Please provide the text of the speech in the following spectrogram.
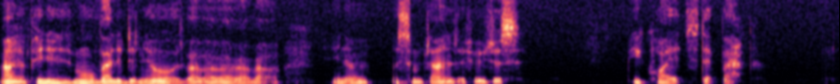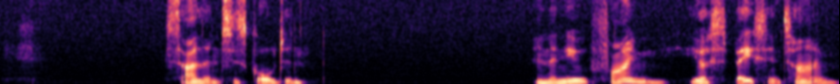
my opinion is more valid than yours. Blah blah blah blah blah. You know, but sometimes if you just be quiet, step back. Silence is golden. And then you find your space in time,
